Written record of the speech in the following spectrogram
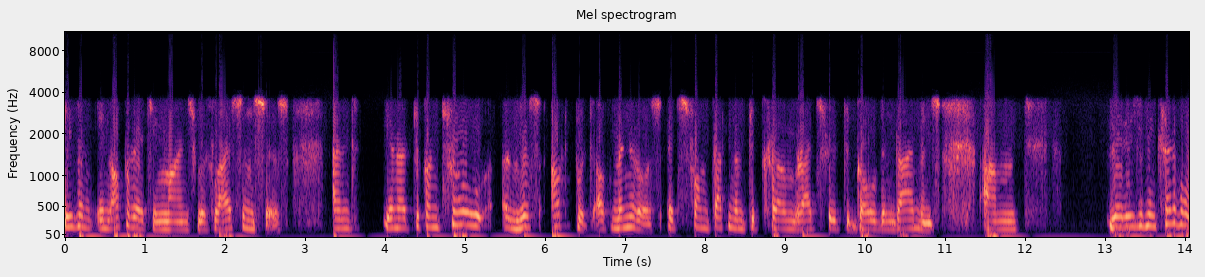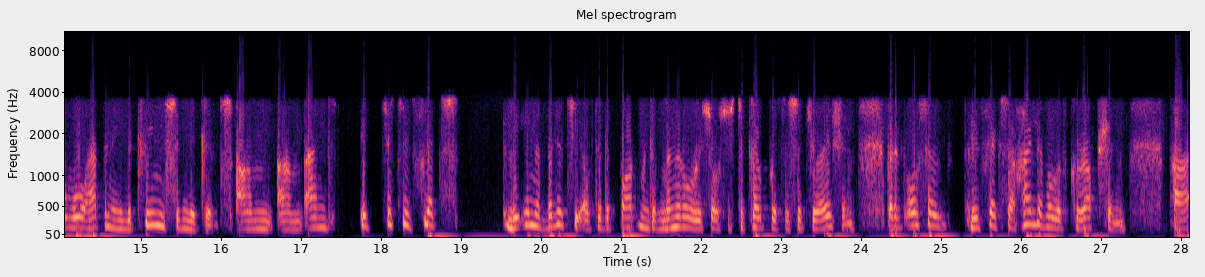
even in operating mines with licenses, and you know, to control this output of minerals, it's from platinum to chrome right through to gold and diamonds. Um, there is an incredible war happening between syndicates, um, um, and it just reflects the inability of the Department of Mineral Resources to cope with the situation, but it also reflects a high level of corruption uh,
